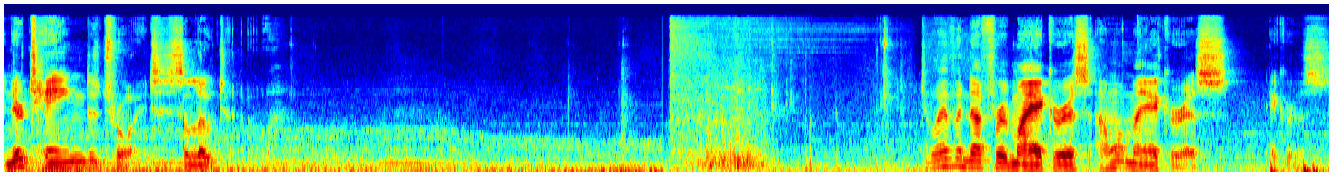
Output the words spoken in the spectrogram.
Entertaining Detroit, Saloto. Do I have enough for my Icarus? I want my Icarus. Icarus.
